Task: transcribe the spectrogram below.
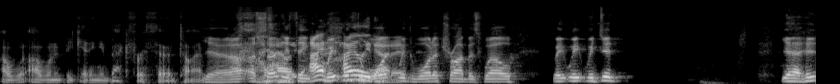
I w- I wouldn't be getting him back for a third time. Yeah, I, I I certainly highly- think I with, with, highly the, wa- doubt it. with Water Tribe as well. We, we, we did. Yeah, who,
